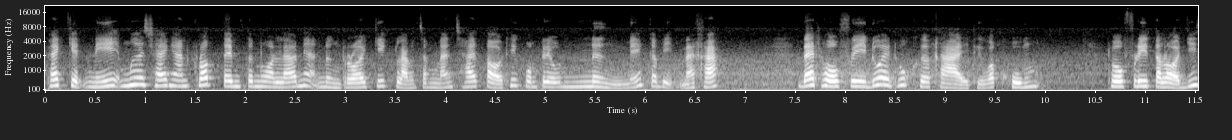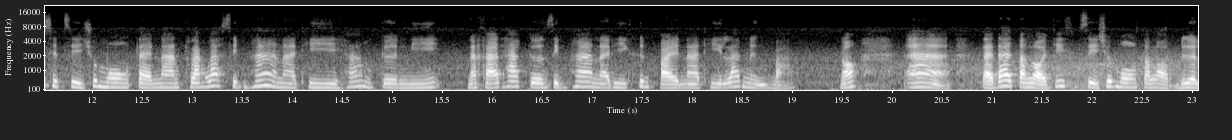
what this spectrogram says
แพ็กเกจนี้เมื่อใช้งานครบเต็มจำนวนแล้วเนี่ย 100 กิก หลังจากนั้นใช้ต่อที่ความเร็ว 1 เมกะบิตนะคะ ได้โทรฟรีด้วยทุกเครือข่ายถือว่าคุ้ม โทรฟรีตลอด 24 ชั่วโมง แต่นานครั้งละ 15 นาทีห้ามเกินนี้นะคะ ถ้าเกิน 15 นาทีขึ้นไปนาทีละ 1 บาท เนาะอ่าแต่ได้ตลอด 24 ชั่วโมงตลอดเดือน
